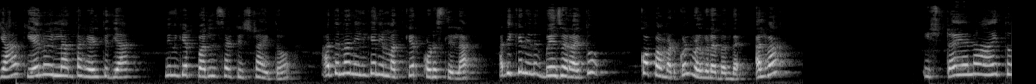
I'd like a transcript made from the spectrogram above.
ಯಾಕೆ? ಏನೂ ಇಲ್ಲ ಅಂತ ಹೇಳ್ತಿದ್ಯಾ? ನಿನಗೆ ಪರ್ಲ್ ಸೆಟ್ ಇಷ್ಟ ಆಯಿತು. ಅದನ್ನ ನಿನಗೆ ನಿಮ್ಮ ಅತ್ತಿಗೆ ಕೊಡಿಸ್ಲಿಲ್ಲ. ಅದಕ್ಕೆ ನಿನಗೆ ಬೇಜಾರಾಯ್ತು. ಕೋಪ ಮಾಡ್ಕೊಂಡು ಒಳಗಡೆ ಬಂದೆ. ಅಲ್ವಾ? ಇಷ್ಟ ಏನೋ ಆಯಿತು.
